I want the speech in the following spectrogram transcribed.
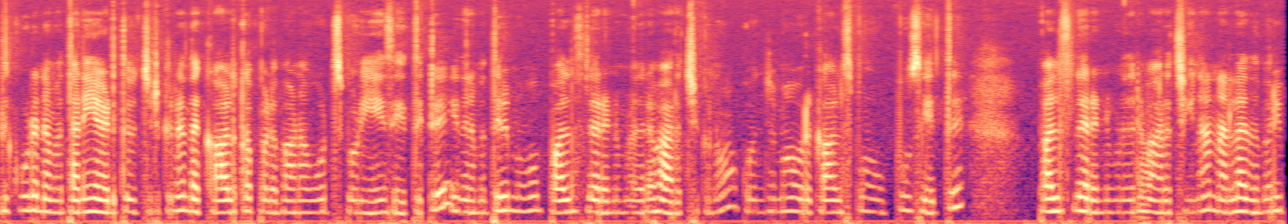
இது கூட நம்ம தனியாக எடுத்து வச்சுருக்கிற அந்த கால் கப் அளவான ஓட்ஸ் பொடியையும் சேர்த்துட்டு இதை நம்ம திரும்பவும் பல்ஸில் ரெண்டு மூணு தடவை அரைச்சிக்கணும். கொஞ்சமாக ஒரு கால் ஸ்பூன் உப்பும் சேர்த்து பல்ஸில் ரெண்டு மூணு தடவை அரைச்சிங்கன்னா நல்லா இந்த மாதிரி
